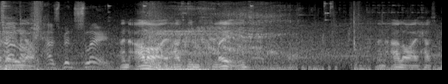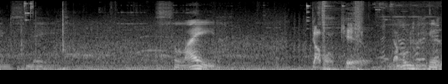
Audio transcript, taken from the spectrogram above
Okay, we ally are. has been slain. An ally has been slayed. An ally has been slayed. Slayed. Double kill. Double kill.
